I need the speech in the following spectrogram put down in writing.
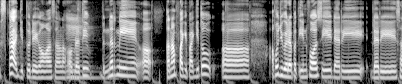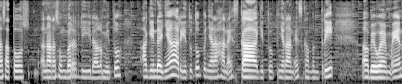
SK gitu deh kalau nggak salah. Oh berarti bener nih eh, karena pagi-pagi tuh eh, aku juga dapat info sih dari dari salah satu narasumber di dalam itu agendanya hari itu tuh penyerahan SK gitu penyerahan SK Menteri eh, BUMN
